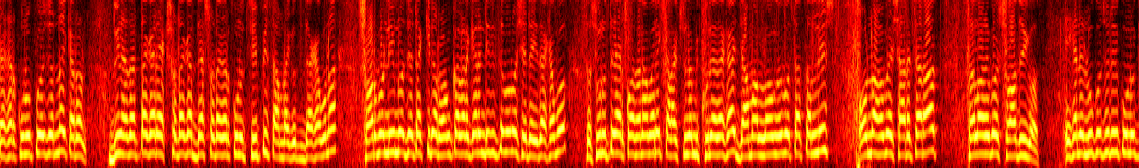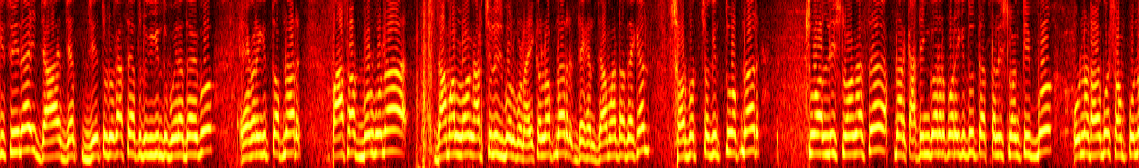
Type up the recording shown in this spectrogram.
দেখার কোনো প্রয়োজন নাই, কারণ দুই হাজার টাকার, একশো টাকার, দেড়শো টাকার কোনো থ্রি পিস আমরা কিন্তু দেখাবো না। সর্বনিম্ন যেটা কিনা রং কালার গ্যারান্টি দিতে পারব, সেটাই দেখাবো। তো শুরুতে আর কথা না বারে কালেকশন আমি খুলে দেখাই। জামার লং হবে তেতাল্লিশ অন্য হবে সাড়ে চার হাত সালার হবে সোয়া দুই গজ। এখানে লুকোচুরির কোনো কিছুই নাই, যা যেটুকু আছে এতটুকু কিন্তু বলে দেওয়া হইবো। এখানে কিন্তু আপনার পাঁচ হাত বলব না, জামার লং আটচল্লিশ বলব না। এখানে আপনার দেখেন, জামাটা দেখেন, সর্বোচ্চ কিন্তু আপনার চুয়াল্লিশ লং আছে। আপনার কাটিং করার পরে কিন্তু তেতাল্লিশ লং টিপবো। ওনা থাকব সম্পূর্ণ,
